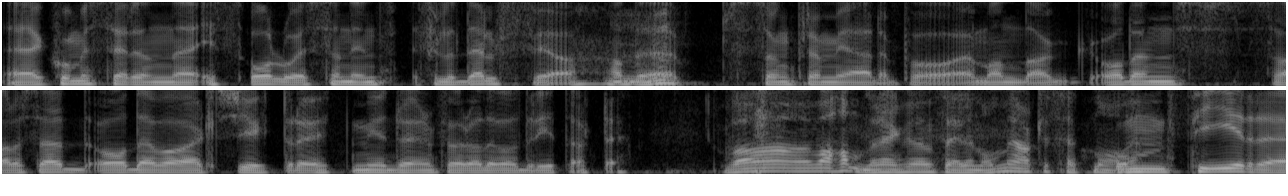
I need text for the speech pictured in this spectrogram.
eh, komiserien eh, It's Always Sunny in Philadelphia hadde Mhm. sesongpremiere på eh, mandag. Og den har jeg sett, og det var helt sykt drøyt. Mye drøyere enn før, og det var dritartig. Hva, hva handler egentlig den serien om? Jeg har ikke sett noe av det. Om fire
